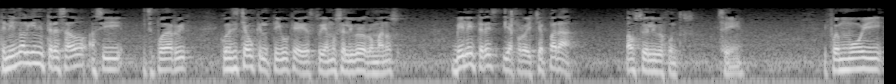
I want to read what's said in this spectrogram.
teniendo a alguien interesado, así se puede abrir. Con ese chavo que te digo que estudiamos el libro de Romanos, vi el interés y aproveché para, vamos a estudiar el libro juntos. Sí. Y fue muy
